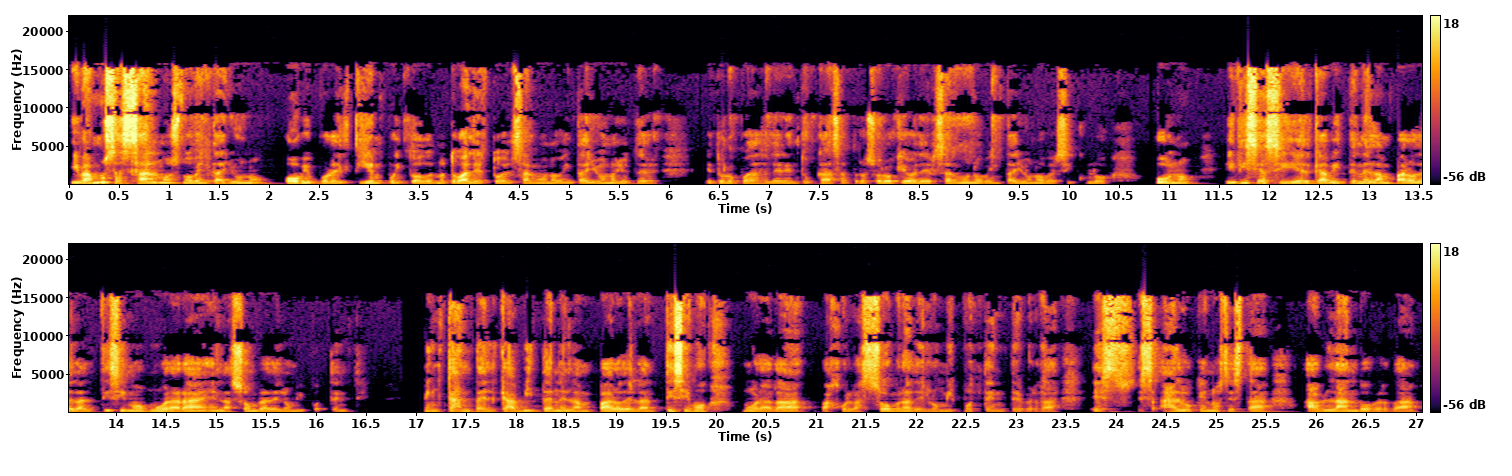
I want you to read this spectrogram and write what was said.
Y vamos a Salmos 91, obvio por el tiempo y todo, no te voy a leer todo el Salmo 91, yo te, que tú lo puedas leer en tu casa, pero solo quiero leer Salmo 91, versículo 1, y dice así, el que habita en el amparo del Altísimo morará en la sombra del Omnipotente. Me encanta, el que habita en el amparo del Altísimo morará bajo la sombra del Omnipotente, ¿verdad? Es, es algo que nos está hablando, ¿verdad?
